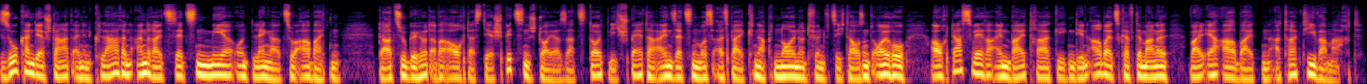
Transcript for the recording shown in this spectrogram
So kann der Staat einen klaren Anreiz setzen, mehr und länger zu arbeiten. Dazu gehört aber auch, dass der Spitzensteuersatz deutlich später einsetzen muss als bei knapp 59.000 Euro. Auch das wäre ein Beitrag gegen den Arbeitskräftemangel, weil er Arbeiten attraktiver macht.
